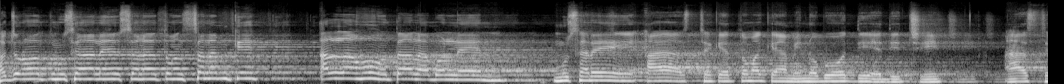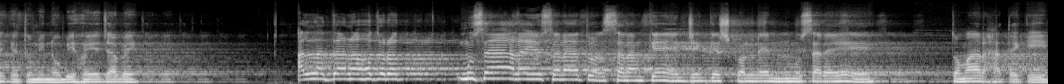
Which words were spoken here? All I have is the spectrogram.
হজরত মুসা আল্লাহ তালা বললেন, মুসারে, আজ থেকে তোমাকে আমি নবুয়ত দিয়ে দিচ্ছি। আজ থেকে তুমি নবী হয়ে যাবে। আল্লাহ তালা হজরত মুসা জিজ্ঞেস করলেন, মুসারে, তোমার হাতে কি?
